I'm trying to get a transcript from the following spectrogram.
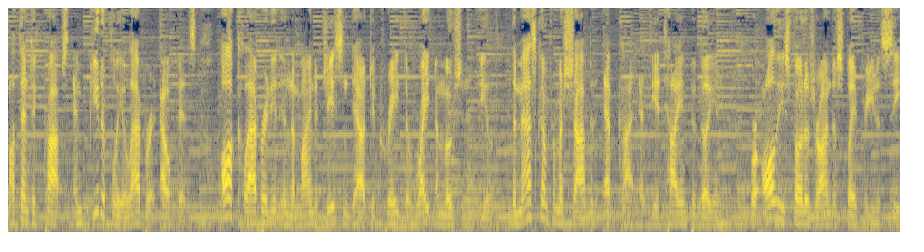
authentic props, and beautifully elaborate outfits, all collaborated in the mind of Jason Dowd to create the right emotion and feeling. The masks come from a shop at Epcot at the Italian Pavilion, where all these photos are on display for you to see.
